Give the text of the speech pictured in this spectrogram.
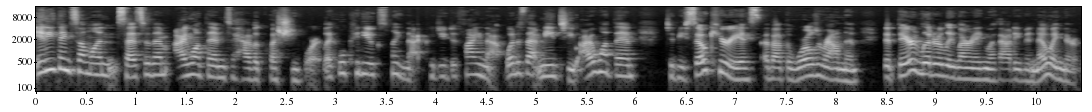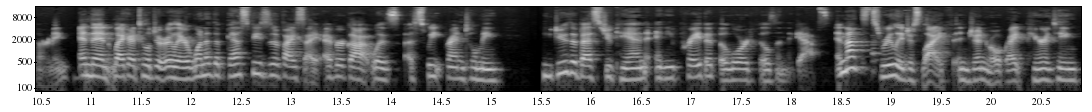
anything someone says to them, I want them to have a question for it. Like, well, could you explain that? Could you define that? What does that mean to you? I want them to be so curious about the world around them that they're literally learning without even knowing they're learning. And then, like I told you earlier, one of the best pieces of advice I ever got was a sweet friend told me, you do the best you can and you pray that the Lord fills in the gaps. And that's really just life in general, right? Parenting,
